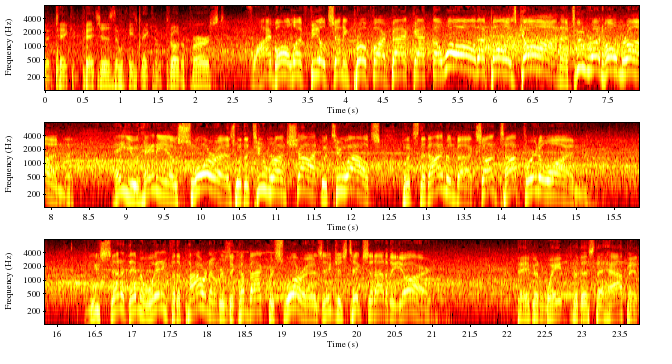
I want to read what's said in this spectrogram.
Been taking pitches, the way he's making them throw to first. Fly ball left field, sending Profar back at the wall. That ball is gone. A two-run home run. Hey, Eugenio Suarez with a two-run shot with two outs puts the Diamondbacks on top, three to one. You said it. They've been waiting for the power numbers to come back for Suarez, and he just takes it out of the yard. They've been waiting for this to happen.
